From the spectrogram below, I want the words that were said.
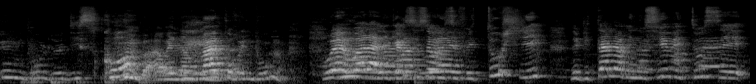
une boule de disco. bah ouais, normal pour une boum. Ouais, voilà, les cassis, on s'est fait tout chic. Depuis tout à l'heure, ils nous suivent et tout, c'est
